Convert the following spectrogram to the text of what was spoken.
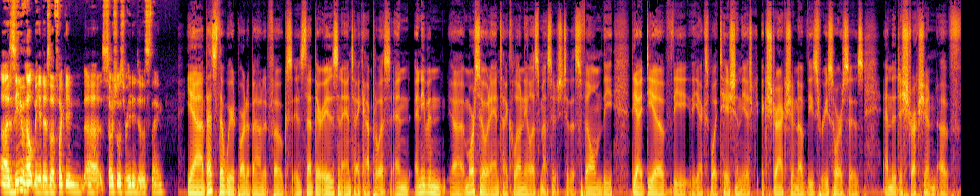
uh, Xenu help me. There's a fucking uh, socialist reading to this thing. Yeah, that's the weird part about it, folks, is that there is an anti-capitalist and and even uh, more so an anti-colonialist message to this film. The the idea of the the exploitation, the ex- extraction of these resources, and the destruction of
